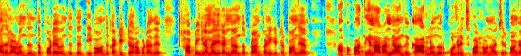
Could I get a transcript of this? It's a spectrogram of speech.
அதனால் வந்து இந்த புடவை வந்து இந்த தீபா வந்து கட்டிக்கிட்டு வரக்கூடாது அப்படிங்கிற மாதிரி ரம்யா வந்து பிளான் பண்ணிக்கிட்டு இருப்பாங்க. அப்போ பார்த்தீங்கன்னா ரம்யா வந்து காரில் வந்து ஒரு கூல்ட்ரிங்க்ஸ் பாட்டில் ஒன்று வச்சிருப்பாங்க.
